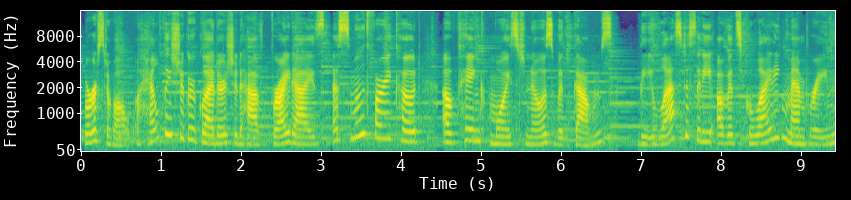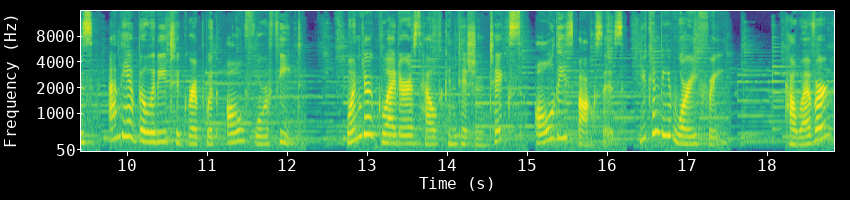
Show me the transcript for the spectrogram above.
first of all, a healthy sugar glider should have bright eyes, a smooth furry coat, a pink moist nose with gums, the elasticity of its gliding membranes, and the ability to grip with all four feet. When your glider's health condition ticks all these boxes, you can be worry-free. However,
